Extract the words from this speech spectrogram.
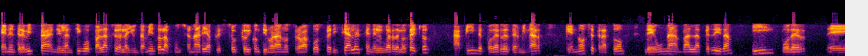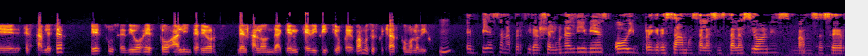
En entrevista en el antiguo Palacio del Ayuntamiento, la funcionaria precisó que hoy continuarán los trabajos periciales en el lugar de los hechos a fin de poder determinar que no se trató de una bala perdida y poder eh, establecer qué sucedió esto al interior del salón de aquel edificio. Vamos a escuchar cómo lo dijo. ¿Mm? Empiezan a perfilarse algunas líneas. Hoy regresamos a las instalaciones. Vamos a hacer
